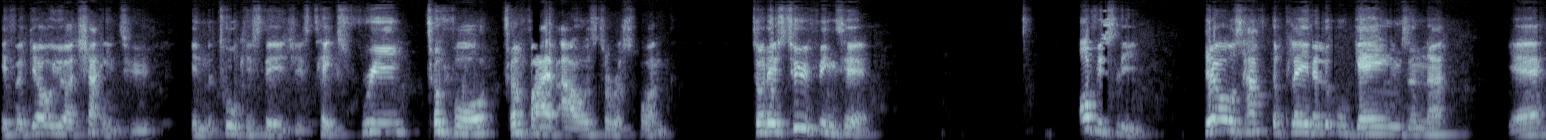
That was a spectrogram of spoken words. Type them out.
if a girl you're chatting to in the talking stages takes three to four to five hours to respond? So there's two things here. Obviously, girls have to play the little games and that, yeah,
